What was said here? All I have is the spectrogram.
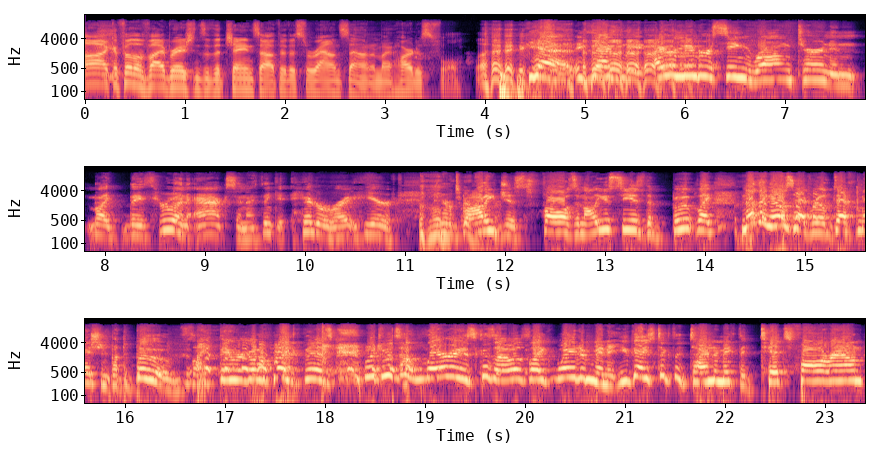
I can feel the vibrations of the chainsaw through the surround sound, and my heart is full. Like- yeah, exactly. I remember seeing Wrong Turn and like they threw an axe and I think it hit her right here. And her body just falls and all you see is the boob. Like nothing else had real definition but the boobs. Like they were going like this, which was hilarious because I was like, wait a minute, you guys took the time to make the tits fall around,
